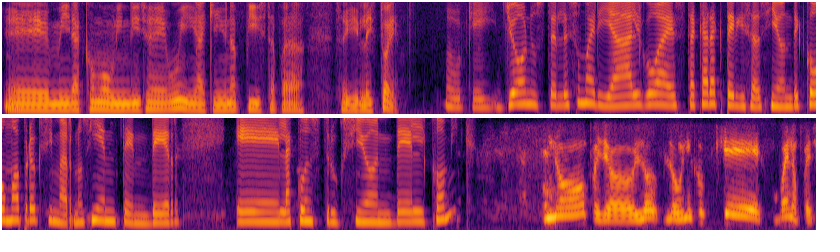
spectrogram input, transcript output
eh, mira como un índice de, uy, aquí hay una pista para seguir la historia. Ok, John, ¿usted le sumaría algo a esta caracterización de cómo aproximarnos y entender eh, la construcción del cómic? No, pues yo lo, único que, bueno, pues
